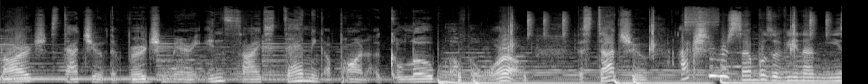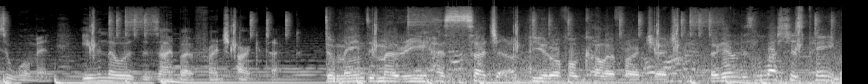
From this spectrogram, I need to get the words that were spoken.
large statue of the Virgin Mary inside standing upon a globe of the world. The statue actually resembles a Vietnamese woman, even though it was designed by a French architect. Domaine de Marie has such a beautiful color for a church. Look at this luscious pink.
